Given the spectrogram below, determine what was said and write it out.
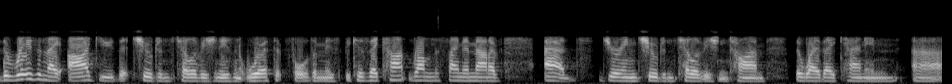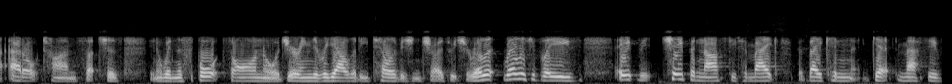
the reason they argue that children's television isn't worth it for them is because they can't run the same amount of ads during children's television time the way they can in uh, adult time, such as you know when the sport's on or during the reality television shows, which are rel- relatively easy, cheap and nasty to make, but they can get massive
